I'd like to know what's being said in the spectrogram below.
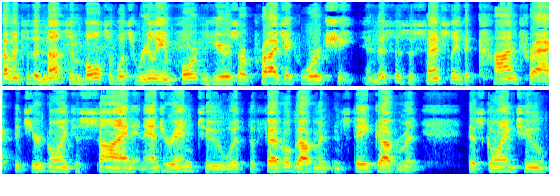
Coming to the nuts and bolts of what's really important here is our project worksheet. And this is essentially the contract that you're going to sign and enter into with the federal government and state government that's going to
